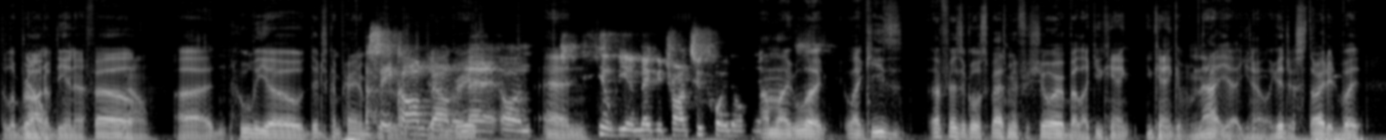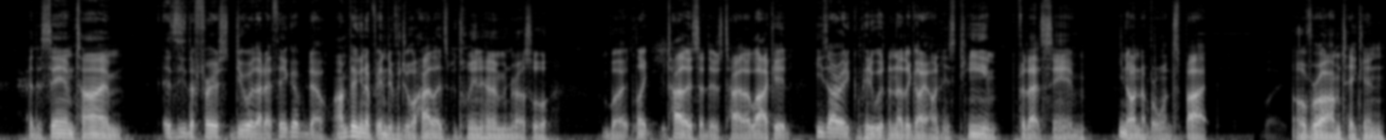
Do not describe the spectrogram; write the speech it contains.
the LeBron No. of the NFL. No. Uh, Julio, they're just comparing him. I say calm down on that. On And he'll be a Megatron 2.0. man. I'm like, look, like he's a physical specimen for sure, but like you can't you can't give him that yet. You know, like it just started. But at the same time, is he the first duo that I think of? No, I'm thinking of individual highlights between him and Russell. But like Tyler said, there's Tyler Lockett. He's already competed with another guy on his team for that same you know number one spot. But overall, I'm taking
